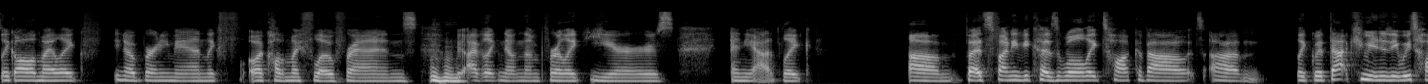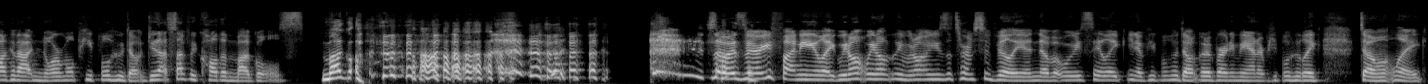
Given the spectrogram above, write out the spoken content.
like all of my like, you know, Burning Man, like f I call them my flow friends. hmm I've like known them for like years, and yeah, like, um, but it's funny because we'll like talk about, um, like with that community, we talk about normal people who don't do that stuff. We call them muggles. Muggle. So it's very funny. Like we don't we don't we don't use the term civilian, no, but we say like, you know, people who don't go to Burning Man or people who like don't like,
